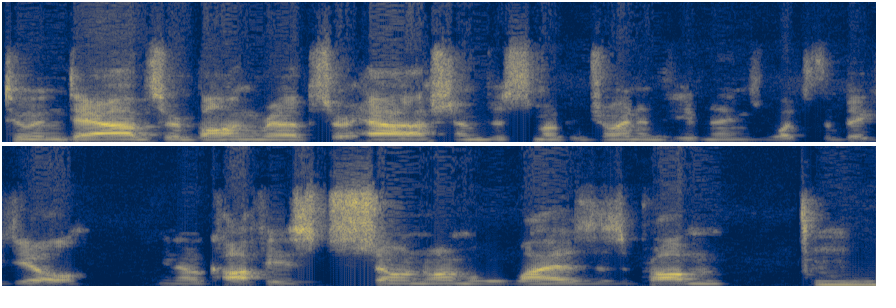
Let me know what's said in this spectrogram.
doing dabs or bong rips or hash. I'm just smoking joint in the evenings. What's the big deal? You know, coffee is so normal. Why is this a problem? Mm-hmm.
